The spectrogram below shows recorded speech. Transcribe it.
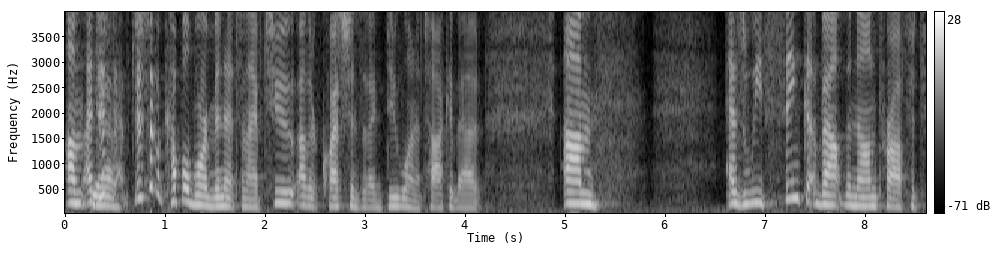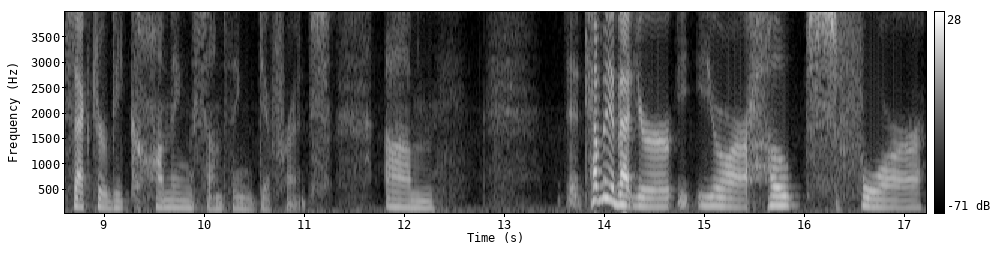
Um, I yeah. just just have a couple more minutes, and I have two other questions that I do want to talk about. Um, as we think about the nonprofit sector becoming something different, um, tell me about your your hopes for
